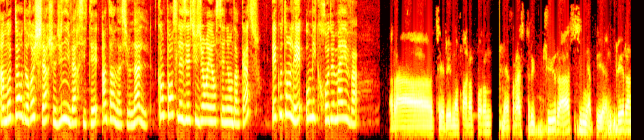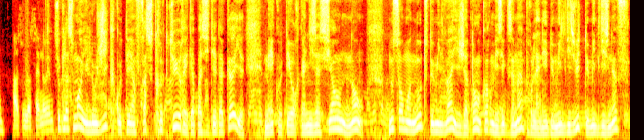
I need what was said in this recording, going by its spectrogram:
un moteur de recherche d'université internationale. Qu'en pensent les étudiants et enseignants d'Ankatsu Écoutons-les au micro de Maeva. Ce classement est logique côté infrastructure et capacité d'accueil, mais côté organisation, non. Nous sommes en août 2020 et j'attends encore mes examens pour l'année 2018-2019.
